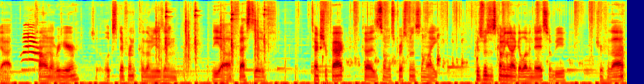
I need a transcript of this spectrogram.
Got clown over here, so it looks different because I'm using the uh, festive texture pack because it's almost Christmas and like Christmas is coming in like 11 days, so be sure for that.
